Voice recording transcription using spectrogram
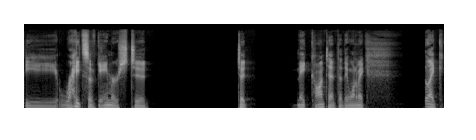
the rights of gamers to to make content that they want to make. Like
